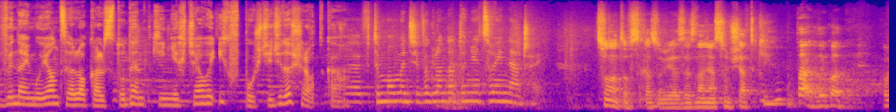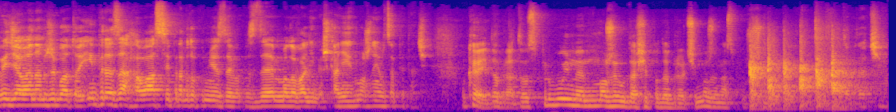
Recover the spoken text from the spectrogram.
Wynajmujące lokal studentki nie chciały ich wpuścić do środka. W tym momencie wygląda to nieco inaczej. Co na to wskazuje? Zeznania sąsiadki? Tak, dokładnie. Powiedziała nam, że była to impreza, hałasy, prawdopodobnie zde- zdemolowali mieszkanie, można ją zapytać. Okej, dobra, to spróbujmy, może uda się po dobroci, może nas puszczą. Dobra, cicho.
